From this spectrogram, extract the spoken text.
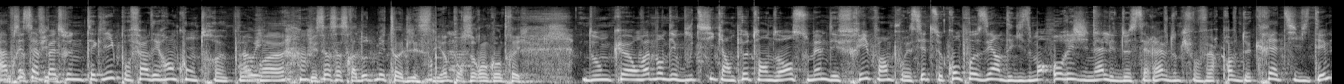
Après, ça, peut fini. être une technique pour faire des rencontres. Pour, Ah oui. euh, Mais ça, ça sera d'autres méthodes, Leslie, hein, pour se rencontrer. Donc, euh, on va dans des boutiques un peu tendance ou même des fripes hein, pour essayer de se composer un déguisement original et de ses rêves. Donc, il faut faire preuve de créativité.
